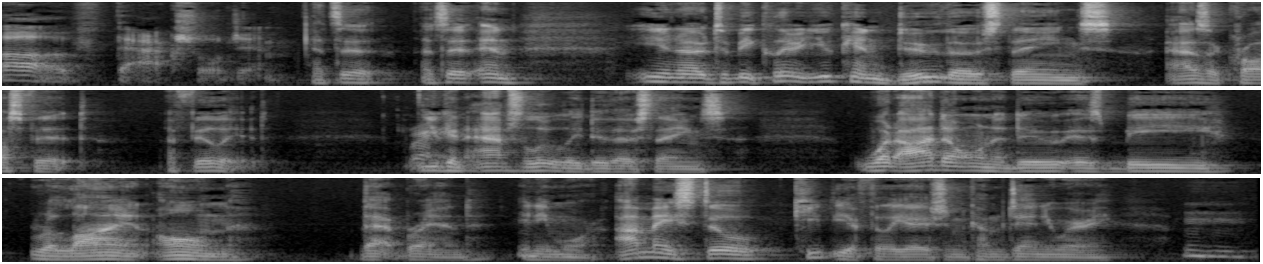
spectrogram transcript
of the actual gym. That's it. That's it. And you know, to be clear, you can do those things as a CrossFit affiliate. You can absolutely do those things. What I don't want to do is be reliant on that brand mm-hmm. anymore. I may still keep the affiliation come January, mm-hmm.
